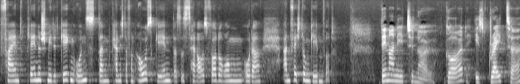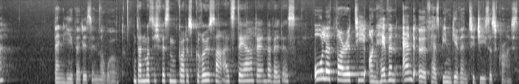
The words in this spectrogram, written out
Feind Pläne schmiedet gegen uns, dann kann ich davon ausgehen, dass es Herausforderungen oder Anfechtungen geben wird. Then I need to know God is greater than he that is in the world. Und dann muss ich wissen, Gott ist größer als der, der in der Welt ist. All authority on heaven and earth has been given to Jesus Christ.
